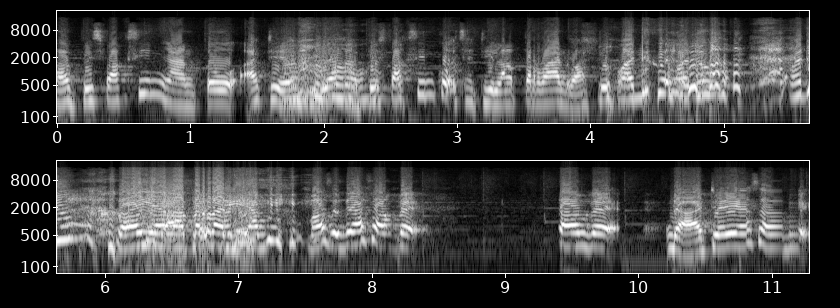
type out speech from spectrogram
habis vaksin ngantuk, ada yang bilang habis vaksin kok jadi laparan. Waduh, Waduh, waduh, waduh, bahaya laparan yang maksudnya sampai sampai nggak ada yang sampai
